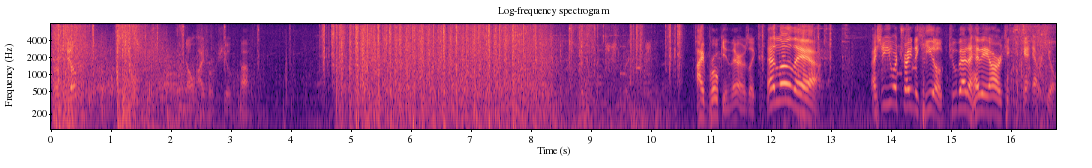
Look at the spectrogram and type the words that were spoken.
Broke shield? No, I broke. Oh. I broke in there. I was like, "Hello there! I see you are trying to heal. Too bad a heavy AR can can't out heal."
